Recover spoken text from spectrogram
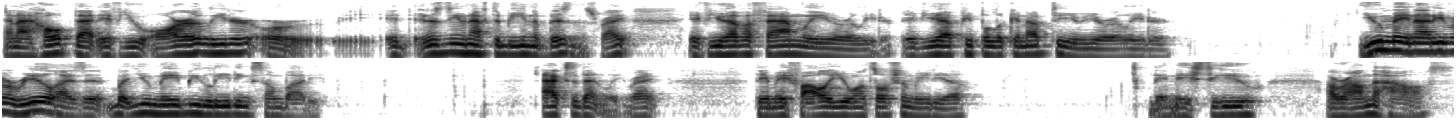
And I hope that if you are a leader or it, it doesn't even have to be in a business, right? If you have a family, you're a leader. If you have people looking up to you, you're a leader. You may not even realize it, but you may be leading somebody accidentally, right? They may follow you on social media. They may see you around the house.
